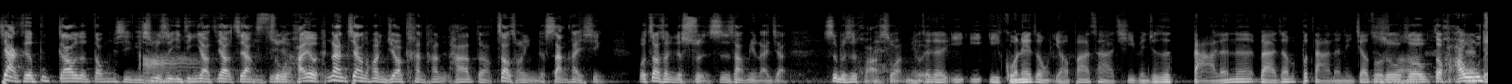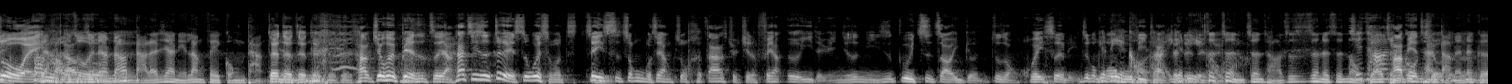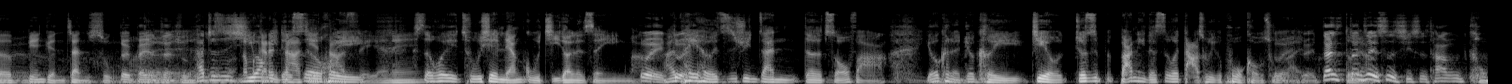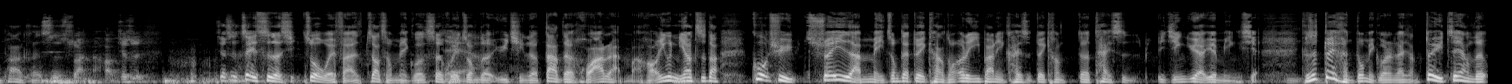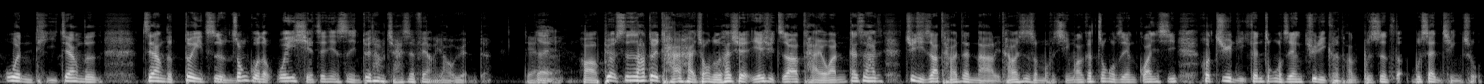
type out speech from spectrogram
价格不高的东西，你是不是一定要要这样做？还有，那这样的话，你就要看它它的造成你的伤害性或造成你的损失上面来讲。是不是划算？没有这个以以以国内这种摇八叉的气氛，就是打了呢，不，咱们不打了，你叫做说说都毫无作为，毫无作为，那然后打了这样，你浪费公堂。对对对对对对，他就会变成这样。他其实这个也是为什么这一次中国这样做，大家就觉得非常恶意的原因，就是你是故意制造一个这种灰色领，这个模糊地带。对对对，这这很正常，这是真的是那种标准共产党的那个边缘战术。对边缘战术，他就是希望你的社会社会出现两股极端的声音嘛。对，还配合资讯战的手法。有可能就可以借由，就是把你的社会打出一个破口出来。对，对，但但这次其实他恐怕可能是算了哈，就是就是这次的作为反而造成美国社会中的舆情的大的哗然嘛哈，因为你要知道，过去虽然美中在对抗，从二零一八年开始对抗的态势已经越来越明显，可是对很多美国人来讲，对于这样的问题、这样的这样的对峙、中国的威胁这件事情，对他们讲还是非常遥远的。对，好，比如甚至他对台海冲突，他现也许知道台湾，但是他具体知道台湾在哪里，台湾是什么情况，跟中国之间关系或距离，跟中国之间距离可能他不是不是很清楚。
